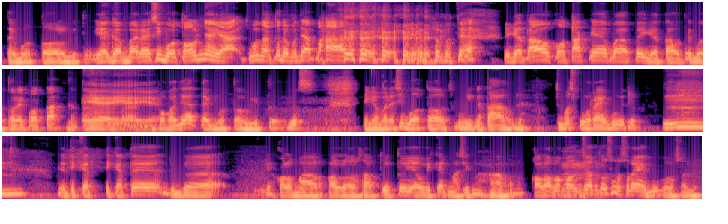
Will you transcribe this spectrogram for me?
teh botol gitu ya gambarnya sih botolnya ya cuma nggak tahu dapetnya apa ya dapetnya ya nggak tahu kotaknya apa apa ya nggak tahu teh botolnya kotak nggak tahu Iya, apa. iya, iya. pokoknya teh botol gitu terus ya gambarnya sih botol cuma nggak tahu dah cuma sepuluh ribu itu Hmm. ya tiket tiketnya juga ya kalau mal kalau sabtu itu ya weekend masih mahal kalau sama konser Hmm. tuh seratus ribu kalau usah deh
